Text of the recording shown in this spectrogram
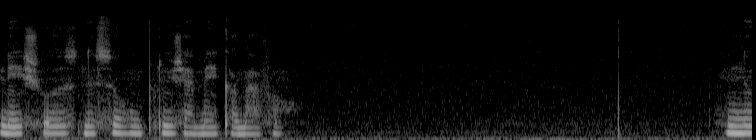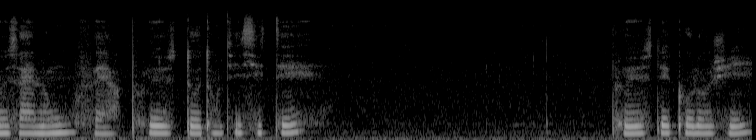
Les choses ne seront plus jamais comme avant. nous allons vers plus d'authenticité, plus d'écologie,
